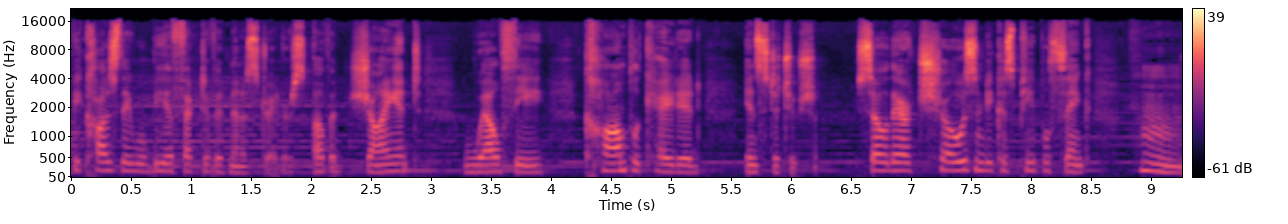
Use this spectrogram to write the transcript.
because they will be effective administrators of a giant, wealthy, complicated institution. So they're chosen because people think, hmm,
